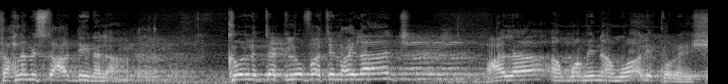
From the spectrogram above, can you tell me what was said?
فاحنا مستعدين الآن. كل تكلفة العلاج على من أموال قريش.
